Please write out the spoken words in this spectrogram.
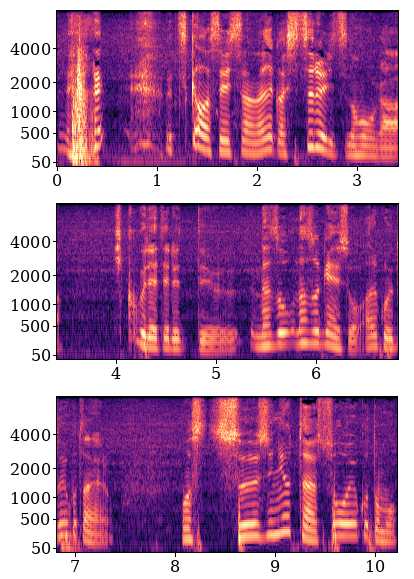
内川誠一さん、なぜか出塁率の方が低く出てるっていう謎謎現象。あれこれどういうことなんやろ、まあ、数字によってはそういうことも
